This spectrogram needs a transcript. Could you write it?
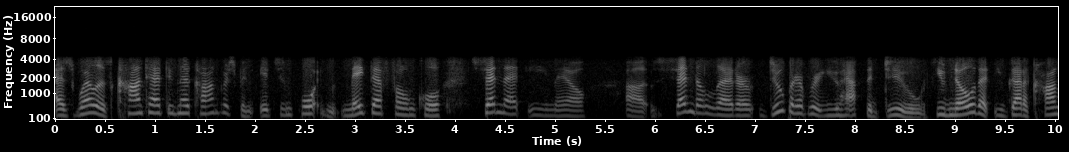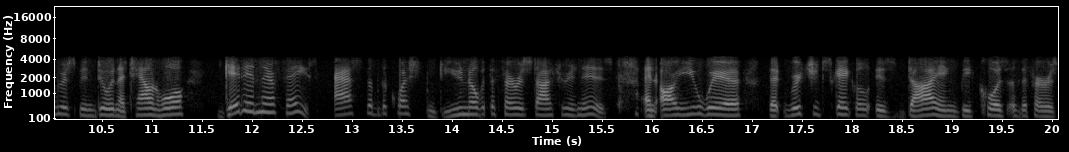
as well as contacting their congressman. It's important. Make that phone call, send that email. Uh, send a letter, do whatever you have to do. If you know that you've got a congressman doing a town hall, get in their face. Ask them the question Do you know what the Feres Doctrine is? And are you aware that Richard Stayskal is dying because of the Feres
